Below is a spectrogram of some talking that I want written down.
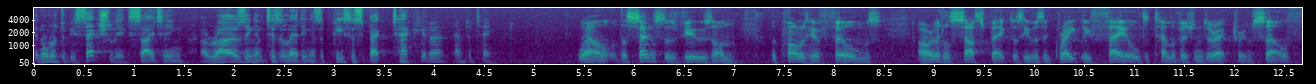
in order to be sexually exciting, arousing, and titillating as a piece of spectacular entertainment. Well, the censor's views on the quality of films are a little suspect as he was a greatly failed television director himself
